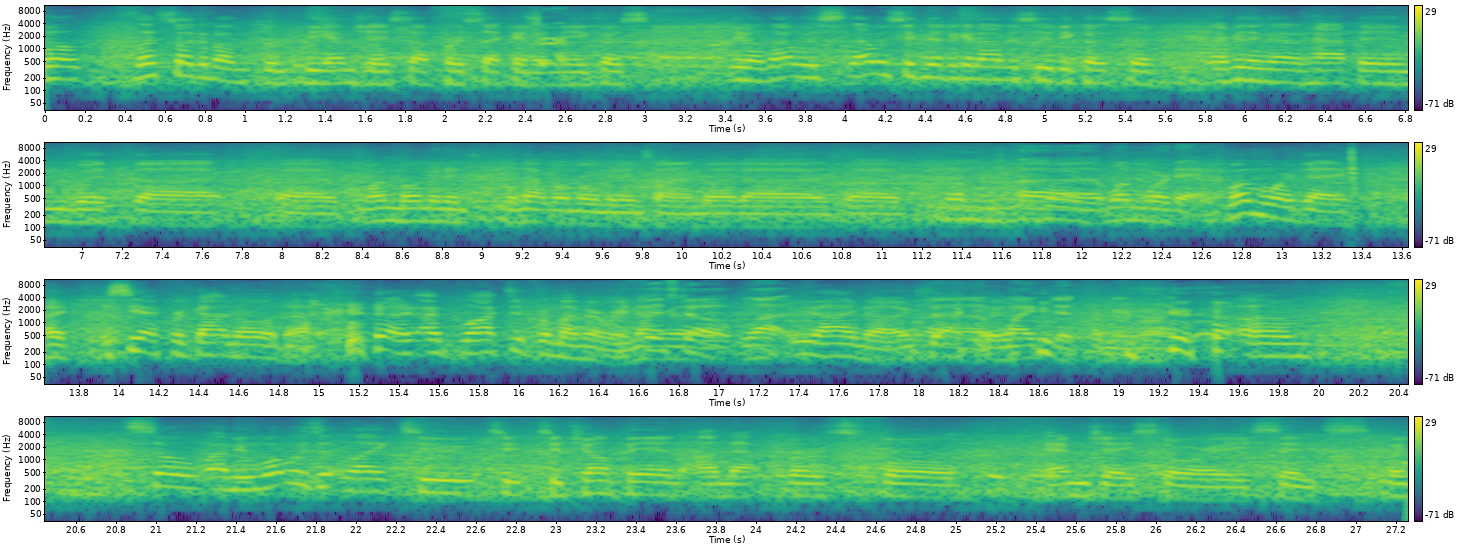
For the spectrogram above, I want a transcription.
Well, let's talk about the, the MJ stuff for a second. Sure. I mean, because you know that was that was significant, obviously, because of everything that had happened with uh, uh, one moment in well, not one moment in time, but uh, uh, One, uh, one more day. one more day. I, see, I've forgotten all about it. I, I've blocked it from my memory. Not really. Yeah, I know exactly. Uh, wiped it from your mind. So, I mean, what was it like to, to, to jump in on that first full MJ story since when,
